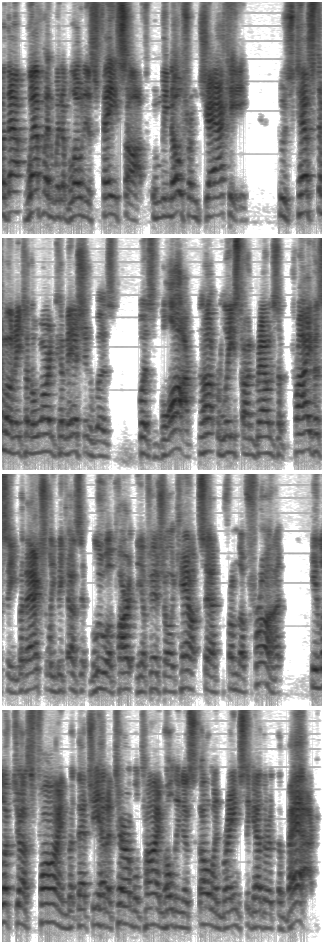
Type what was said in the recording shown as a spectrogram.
But that weapon would have blown his face off. And we know from Jackie, whose testimony to the Warren Commission was was blocked, not released on grounds of privacy, but actually because it blew apart the official account said from the front he looked just fine, but that she had a terrible time holding his skull and brains together at the back.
